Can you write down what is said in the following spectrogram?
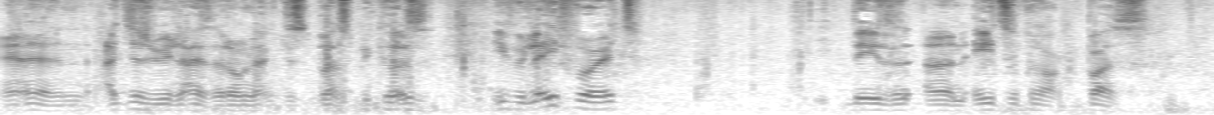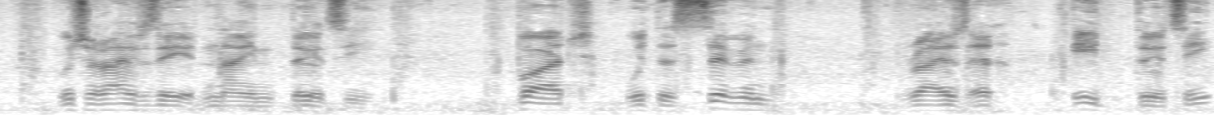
And I just realized I don't like this bus because if you're late for it, there's an 8 o'clock bus which arrives there at 9.30. But with the 7 arrives at 8.30,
